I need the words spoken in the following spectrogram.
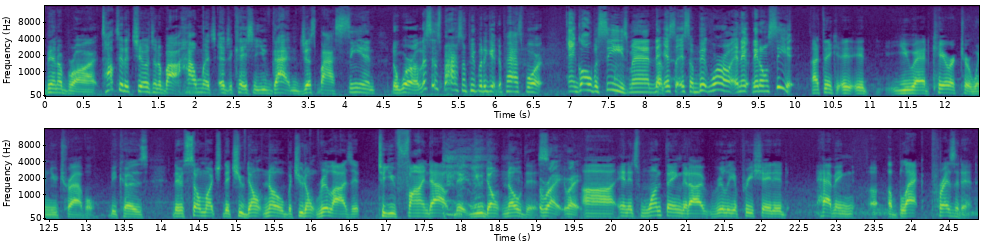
been abroad. Talk to the children about how much education you've gotten just by seeing the world. Let's inspire some people to get the passport and go overseas, man. It's a, it's a big world and they, they don't see it. I think it, it you add character when you travel because there's so much that you don't know, but you don't realize it till you find out that you don't know this. Right, right. Uh, and it's one thing that I really appreciated having a, a black president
